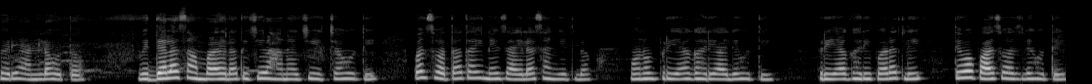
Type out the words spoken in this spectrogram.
घरी आणलं होतं. विद्याला सांभाळायला तिची राहण्याची इच्छा होती पण स्वतः ताईने जायला सांगितलं. म्हणून प्रिया घरी आली होती. प्रिया घरी परतली तेव्हा पाच वाजले होते.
